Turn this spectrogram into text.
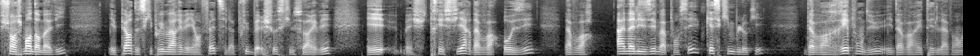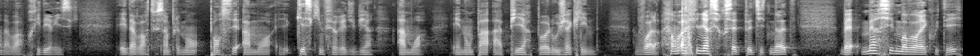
changement dans ma vie et peur de ce qui pouvait m'arriver. Et en fait, c'est la plus belle chose qui me soit arrivée. Et ben, je suis très fier d'avoir osé, d'avoir analysé ma pensée, qu'est-ce qui me bloquait, d'avoir répondu et d'avoir été de l'avant, d'avoir pris des risques et d'avoir tout simplement pensé à moi qu'est-ce qui me ferait du bien à moi et non pas à Pierre, Paul ou Jacqueline. Voilà, on va finir sur cette petite note. Ben, merci de m'avoir écouté.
